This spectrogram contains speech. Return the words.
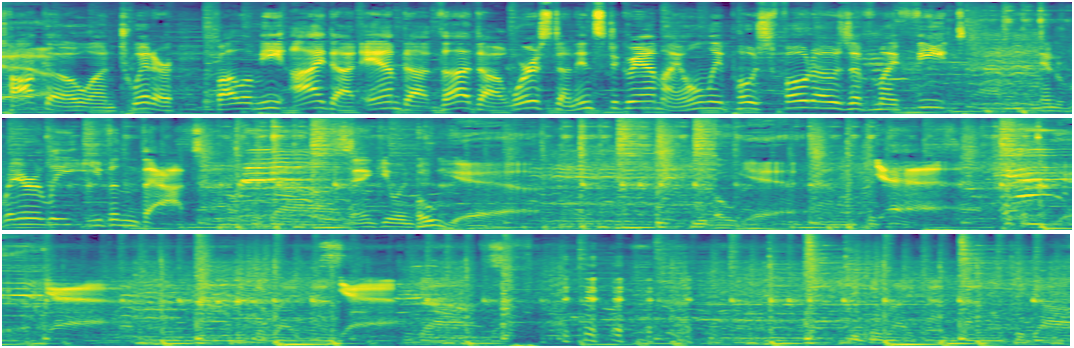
Taco on Twitter. Follow me, i.am.the.worst on Instagram. I only post photos of my feet, and rarely even that. Thank you and Oh yeah. Oh yeah. yeah. Yeah. Yeah. Keep the right hand panel to God.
